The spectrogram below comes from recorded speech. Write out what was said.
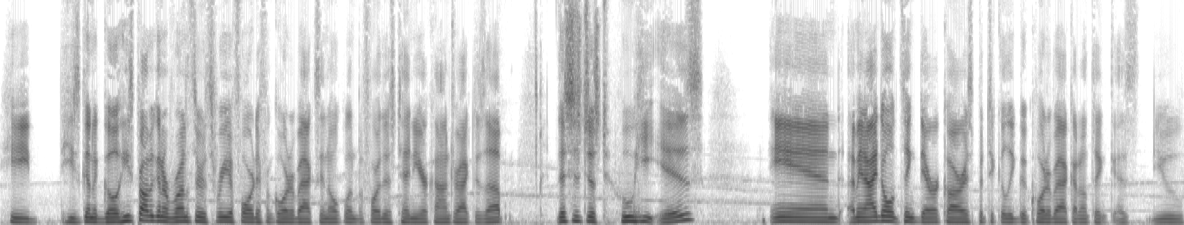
He he's going to go. He's probably going to run through three or four different quarterbacks in Oakland before this ten year contract is up. This is just who he is. And I mean, I don't think Derek Carr is particularly good quarterback. I don't think, as you,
